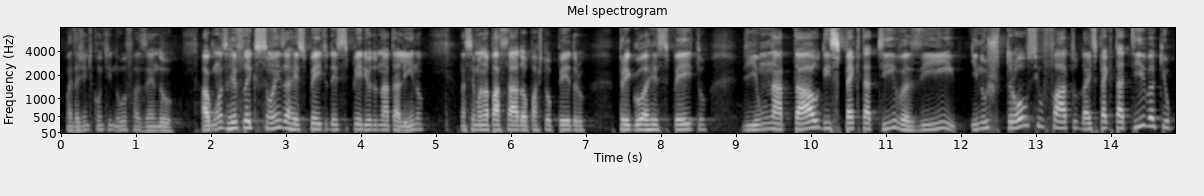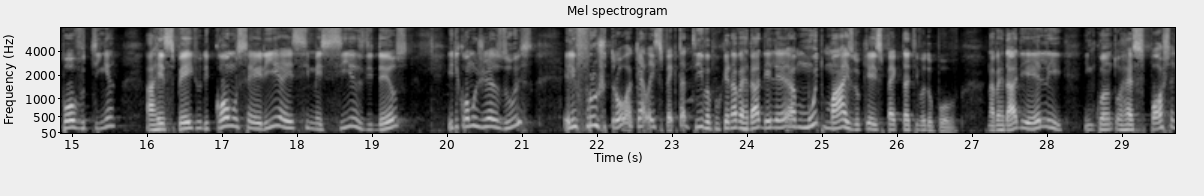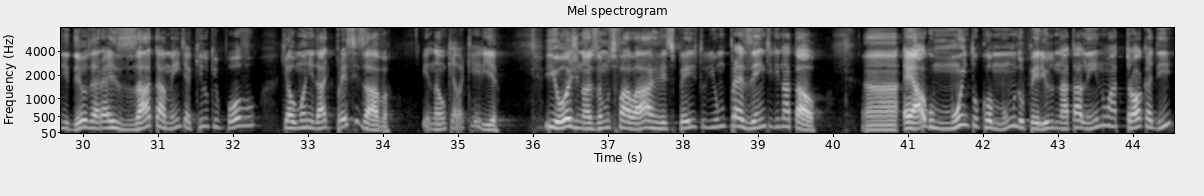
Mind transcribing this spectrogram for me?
mas a gente continua fazendo algumas reflexões a respeito desse período natalino. Na semana passada, o pastor Pedro pregou a respeito de um Natal de expectativas e, e nos trouxe o fato da expectativa que o povo tinha a respeito de como seria esse Messias de Deus e de como Jesus ele frustrou aquela expectativa, porque na verdade ele era muito mais do que a expectativa do povo. Na verdade, ele, enquanto resposta de Deus, era exatamente aquilo que o povo, que a humanidade precisava e não o que ela queria. E hoje nós vamos falar a respeito de um presente de Natal. Ah, é algo muito comum do período natalino a troca de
